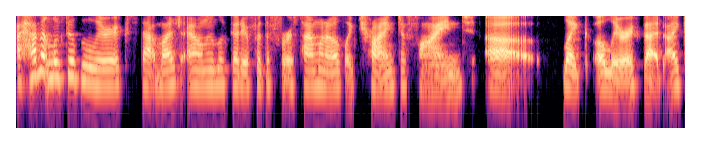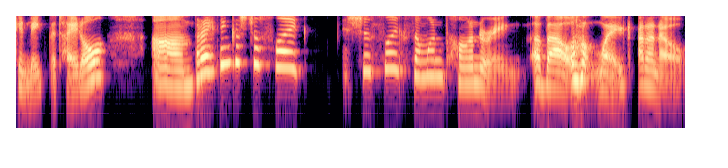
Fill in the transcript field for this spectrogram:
I haven't looked at the lyrics that much. I only looked at it for the first time when I was like trying to find uh like a lyric that I could make the title. Um, but I think it's just like it's just like someone pondering about like I don't know,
